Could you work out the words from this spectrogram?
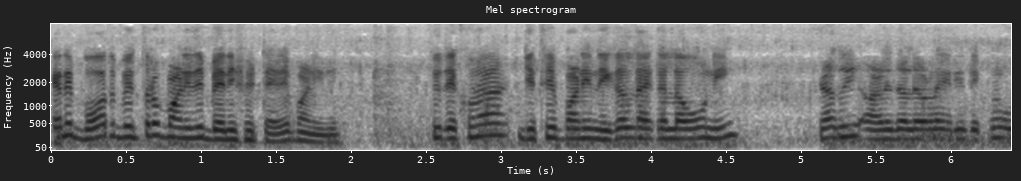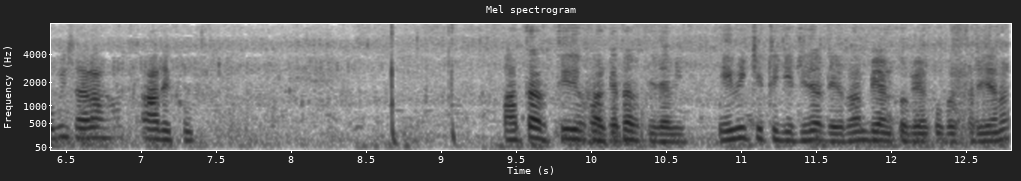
ਕਹਿੰਦੇ ਬਹੁਤ ਬਿਹਤਰ ਪਾਣੀ ਦੇ ਬੈਨੀਫਿਟ ਹੈ ਇਹਦੇ ਪਾਣੀ ਦੇ। ਤੁਸੀਂ ਦੇਖੋ ਨਾ, ਜਿੱਥੇ ਪਾਣੀ ਨਿਕਲਦਾ ਇਕੱਲਾ ਉਹ ਨਹੀਂ। ਜਿਹੜਾ ਤੁਸੀਂ ਆਲੇ ਦੁਆਲੇ ਵਾਲਾ ਏਰੀਆ ਦੇਖੋ, ਉਹ ਵੀ ਸਾਰਾ ਆ ਦੇਖੋ। ਆ ਧਰਤੀ ਦੇ ਫ਼ਰਕ ਹੈ ਧਰਤੀ ਦਾ ਵੀ। ਇਹ ਵੀ ਚਿੱਟੀ ਚਿੱਟੀ ਦਾ ਦੇਖਦਾ ਬਿਆੰਕੋ ਬਿਆੰਕੋ ਪੱਥਰ ਜਾਨਾ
